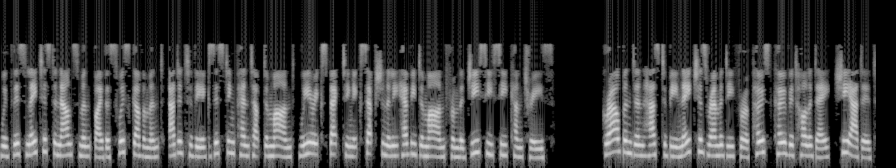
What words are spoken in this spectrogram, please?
With this latest announcement by the Swiss government, added to the existing pent-up demand, we are expecting exceptionally heavy demand from the GCC countries. Graubünden has to be nature's remedy for a post-COVID holiday, she added.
